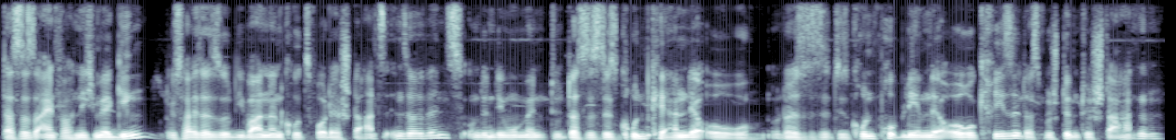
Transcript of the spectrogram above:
dass es einfach nicht mehr ging. Das heißt also, die waren dann kurz vor der Staatsinsolvenz und in dem Moment, das ist das Grundkern der Euro oder das ist das Grundproblem der Euro-Krise, dass bestimmte Staaten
